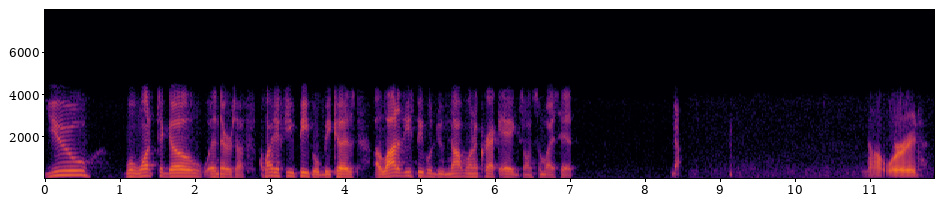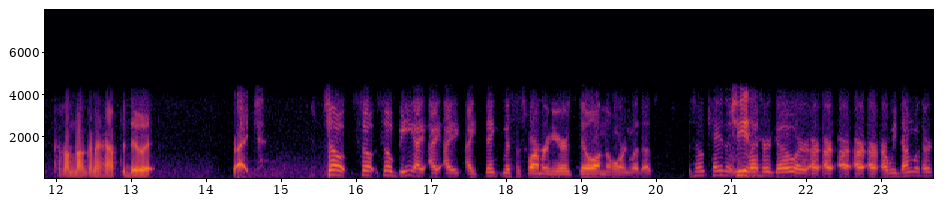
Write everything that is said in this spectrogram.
You will want to go when there's a quite a few people because a lot of these people do not want to crack eggs on somebody's head. No. Not worried because I'm not going to have to do it. Right. So so so B, I, I, I, think Mrs. Farmer here is still on the horn with us. Is it okay that She we is. let her go, or are are, are, are, are we done with her?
